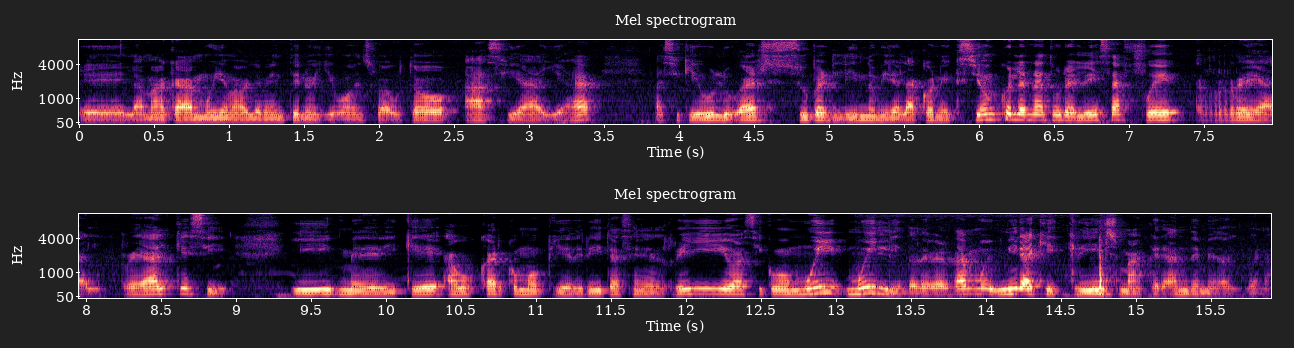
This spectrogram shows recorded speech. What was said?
Eh, la maca muy amablemente nos llevó en su auto hacia allá. Así que un lugar súper lindo. Mira, la conexión con la naturaleza fue real, real que sí. Y me dediqué a buscar como piedritas en el río, así como muy, muy lindo, de verdad. Muy, mira qué cringe más grande me doy. Bueno,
